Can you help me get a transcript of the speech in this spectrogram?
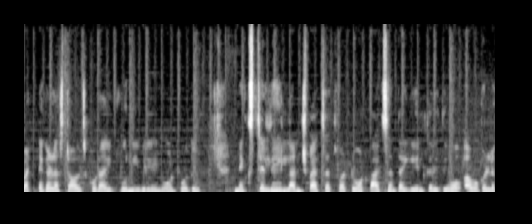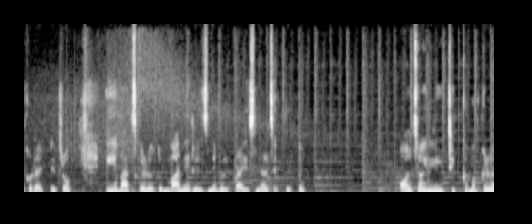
ಬಟ್ಟೆಗಳ ಸ್ಟಾಲ್ಸ್ ಕೂಡ ಇದ್ವು, ನೀವಿಲ್ಲಿ ನೋಡ್ಬೋದು. ನೆಕ್ಸ್ಟ್ ಇಲ್ಲಿ ಲಂಚ್ ಬ್ಯಾಗ್ಸ್ ಅಥವಾ ಟೋಟ್ ಬ್ಯಾಗ್ಸ್ ಅಂತ ಏನು ಕರಿತೀವೋ ಅವುಗಳನ್ನ ಕೂಡ ಇಟ್ಟಿದ್ರು. ಈ ಬ್ಯಾಗ್ಸ್ಗಳು ತುಂಬಾ ರೀಸನೇಬಲ್ ಪ್ರೈಸ್ನಲ್ಲಿ ಸಿಗ್ತಿತ್ತು. ಆಲ್ಸೋ ಇಲ್ಲಿ ಚಿಕ್ಕ ಮಕ್ಕಳ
